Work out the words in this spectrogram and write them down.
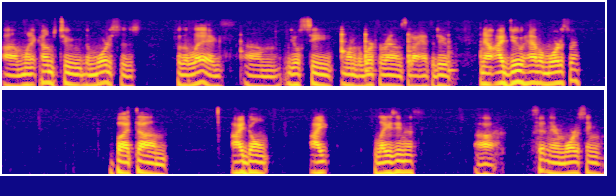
um, when it comes to the mortises for the legs, um, you'll see one of the workarounds that I have to do. Now I do have a mortiser, but um, I don't, I, laziness, uh, sitting there mortising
